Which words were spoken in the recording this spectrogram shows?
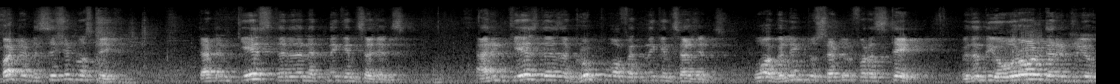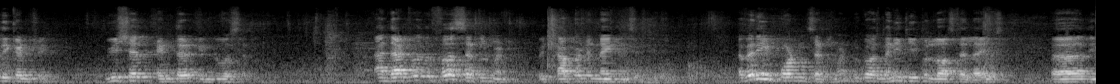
But a decision was taken that in case there is an ethnic insurgency, and in case there is a group of ethnic insurgents who are willing to settle for a state within the overall territory of the country, we shall enter into a settlement. And that was the first settlement which happened in 1962. A very important settlement because many people lost their lives. Uh, the,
